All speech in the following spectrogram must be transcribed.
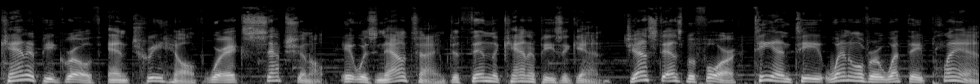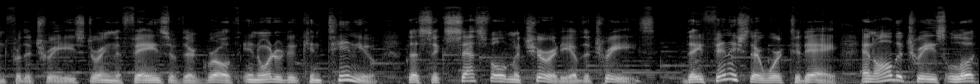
Canopy growth and tree health were exceptional. It was now time to thin the canopies again. Just as before, TNT went over what they planned for the trees during the phase of their growth in order to continue the successful maturity of the trees. They finished their work today, and all the trees look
